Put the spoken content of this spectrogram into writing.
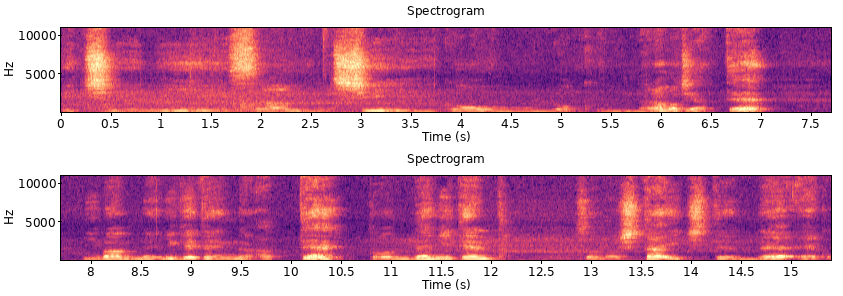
12345文字あって2番目に下点があって飛んで2点とその下1点で、えこ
